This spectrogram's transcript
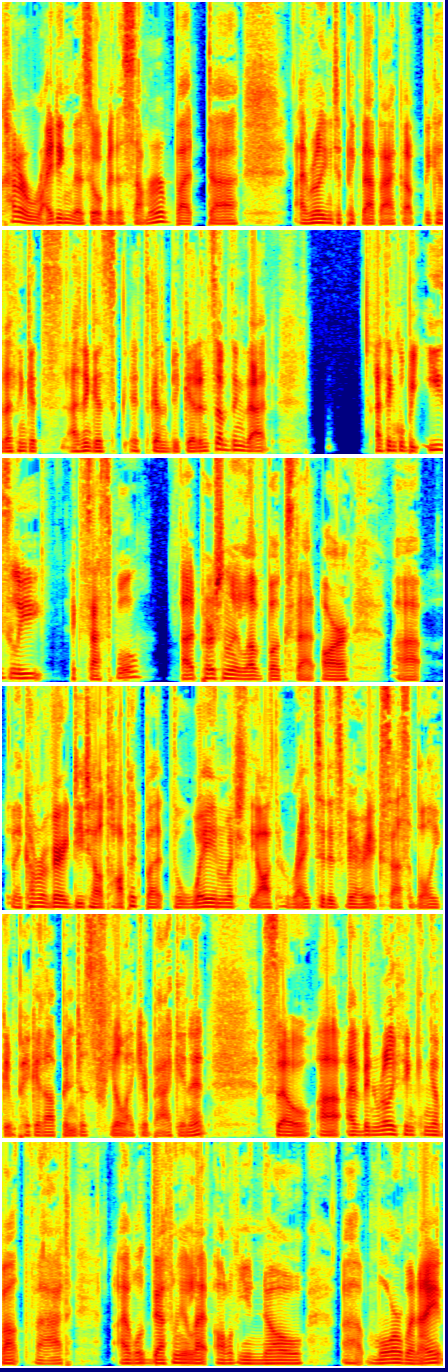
kind of writing this over the summer, but uh, I really need to pick that back up because I think it's I think it's it's going to be good and something that I think will be easily accessible. I personally love books that are uh, they cover a very detailed topic, but the way in which the author writes it is very accessible. You can pick it up and just feel like you're back in it. So uh, I've been really thinking about that. I will definitely let all of you know uh, more when I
